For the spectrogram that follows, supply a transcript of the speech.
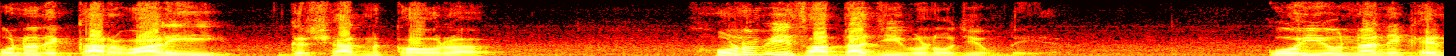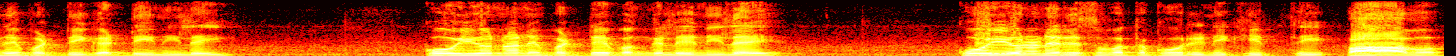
ਉਹਨਾਂ ਦੇ ਘਰ ਵਾਲੀ ਗੁਰਸ਼ਰਨ ਕੌਰ, ਹੁਣ ਵੀ ਸਾਦਾ ਜੀਵਨ ਉਹ ਜਿਉਂਦੇ ਆ। ਕੋਈ ਉਹਨਾਂ ਨੇ ਕਹਿੰਦੇ ਵੱਡੀ ਗੱਡੀ ਨਹੀਂ ਲਈ, ਕੋਈ ਉਹਨਾਂ ਨੇ ਵੱਡੇ ਬੰਗਲੇ ਨਹੀਂ ਲਏ, ਕੋਈ ਉਹਨਾਂ ਨੇ ਰਿਸ਼ਵਤਖੋਰੀ ਨਹੀਂ ਕੀਤੀ। ਭਾਵ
